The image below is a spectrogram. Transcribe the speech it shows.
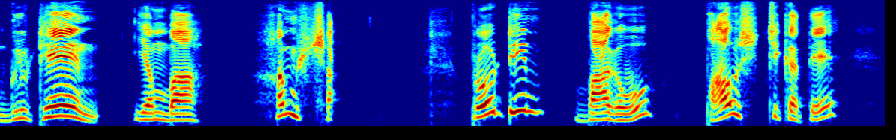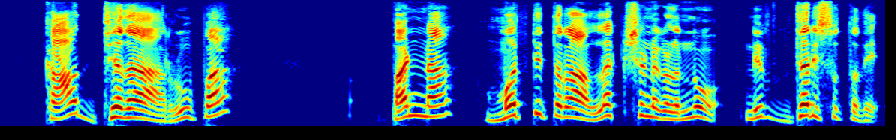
ಗ್ಲುಟೇನ್ ಎಂಬ ಅಂಶ. ಪ್ರೋಟೀನ್ ಭಾಗವು ಪೌಷ್ಟಿಕತೆ, ಖಾದ್ಯದ ರೂಪ, ಬಣ್ಣ ಮತ್ತಿತರ ಲಕ್ಷಣಗಳನ್ನು ನಿರ್ಧರಿಸುತ್ತದೆ.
